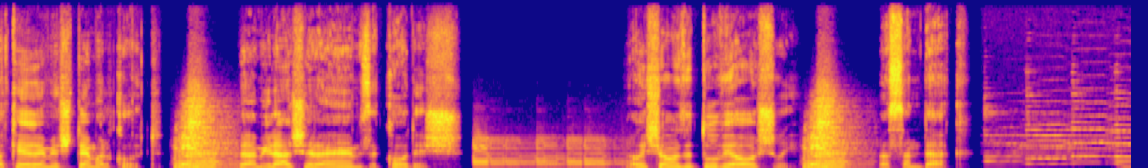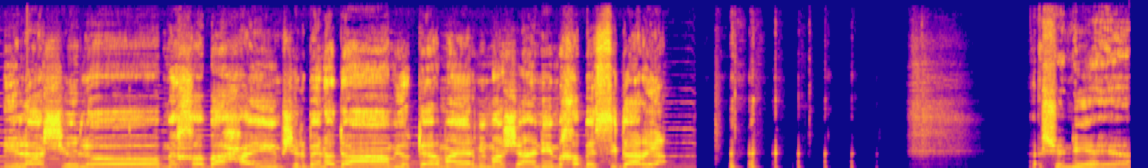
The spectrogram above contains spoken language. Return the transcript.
בכרם יש שתי מלכות, והמילה שלהם זה קודש. הראשון זה טוביה אושרי, והסנדק. מילה שלו מכבה חיים של בן אדם יותר מהר ממה שאני מכבה סיגריה. השני היה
